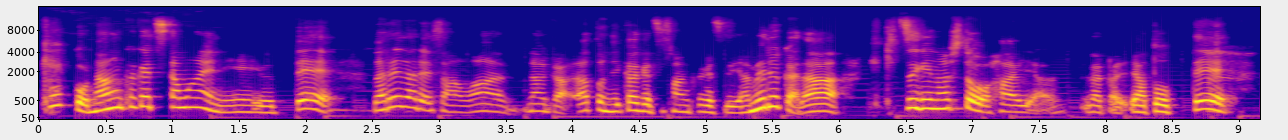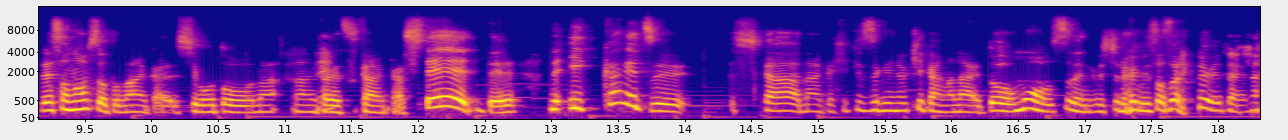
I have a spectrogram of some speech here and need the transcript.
結構何ヶ月か前に言って、誰々さんはなんかあと2ヶ月3ヶ月で辞めるから、引き継ぎの人をハイヤー、なんか雇って、で、その人となんか仕事をな何ヶ月間かして、で、で、1ヶ月しかなんか引き継ぎの期間がないと、もうすでに後ろ指さされるみたいな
